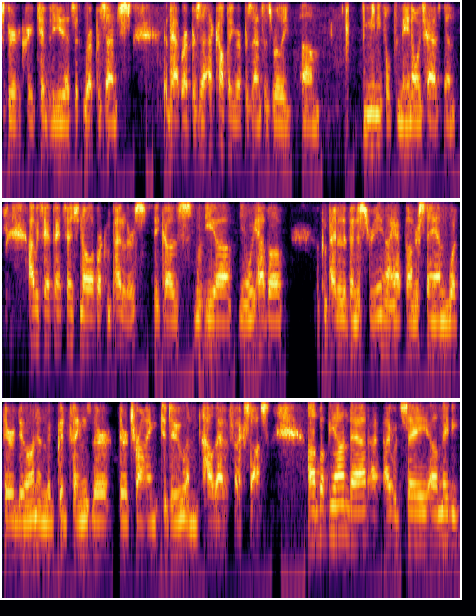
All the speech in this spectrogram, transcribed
spirit of creativity that it represents, that represent a company represents, is really um, meaningful to me and always has been. Obviously, I pay attention to all of our competitors because we, uh, you know, we have a, a competitive industry, and I have to understand what they're doing and the good things they're they're trying to do and how that affects us. Uh, but beyond that, I, I would say uh, maybe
